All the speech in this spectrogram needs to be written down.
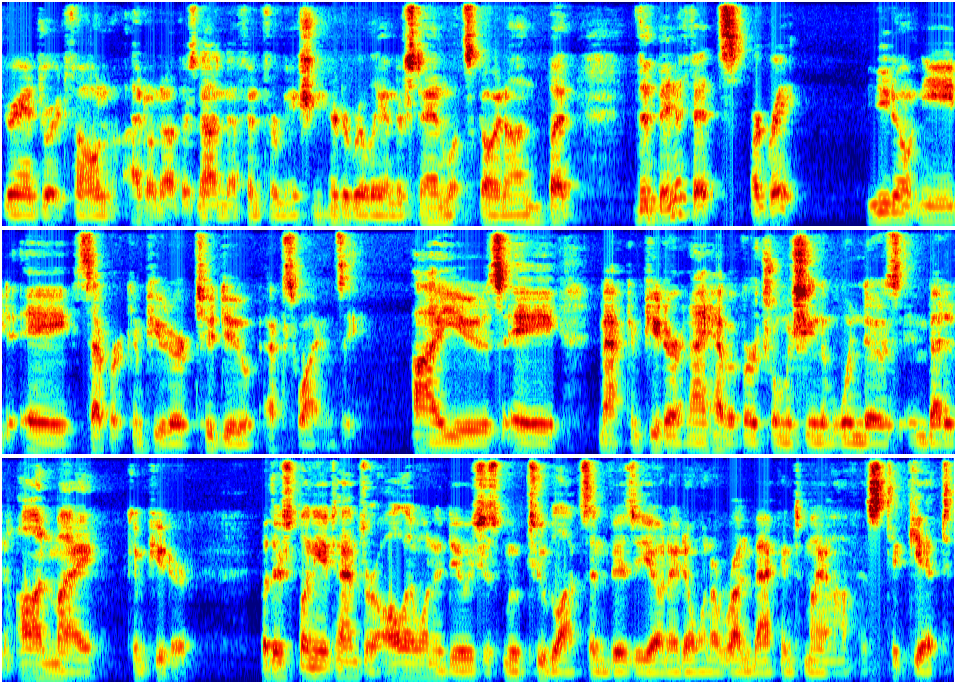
your Android phone. I don't know. There's not enough information here to really understand what's going on, but the benefits are great. You don't need a separate computer to do X, Y, and Z. I use a Mac computer and I have a virtual machine of Windows embedded on my computer. But there's plenty of times where all I want to do is just move two blocks in Visio and I don't want to run back into my office to get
